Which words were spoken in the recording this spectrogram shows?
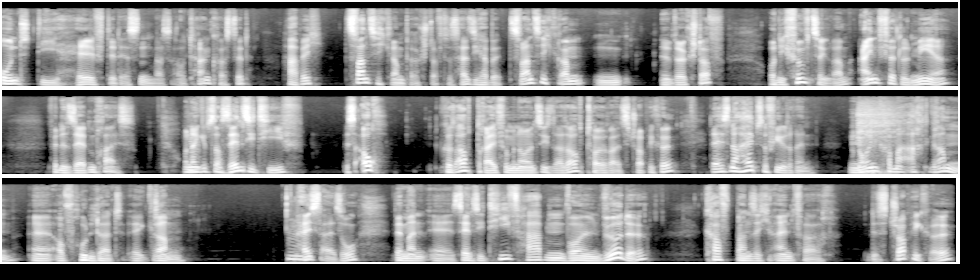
und die Hälfte dessen, was Autan kostet, habe ich 20 Gramm Wirkstoff. Das heißt, ich habe 20 Gramm äh, Wirkstoff und nicht 15 Gramm, ein Viertel mehr für denselben Preis. Und dann gibt es noch sensitiv ist auch, kostet auch 3,95, ist also auch teurer als Tropical. Da ist noch halb so viel drin. 9,8 Gramm äh, auf 100 äh, Gramm. Mhm. Heißt also, wenn man äh, sensitiv haben wollen würde, kauft man sich einfach das Tropical,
